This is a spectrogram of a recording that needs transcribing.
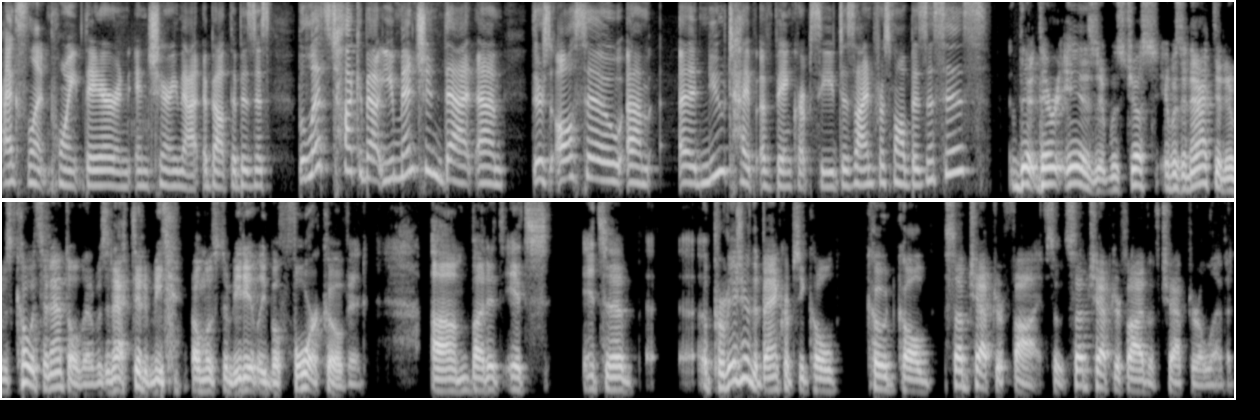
excellent point there and, and sharing that about the business. But let's talk about you mentioned that um, there's also um, a new type of bankruptcy designed for small businesses. There, there is. It was just. It was enacted. It was coincidental that it was enacted imme- almost immediately before COVID. Um, but it, it's it's a a provision of the bankruptcy code code called Subchapter Five. So it's Subchapter Five of Chapter Eleven.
